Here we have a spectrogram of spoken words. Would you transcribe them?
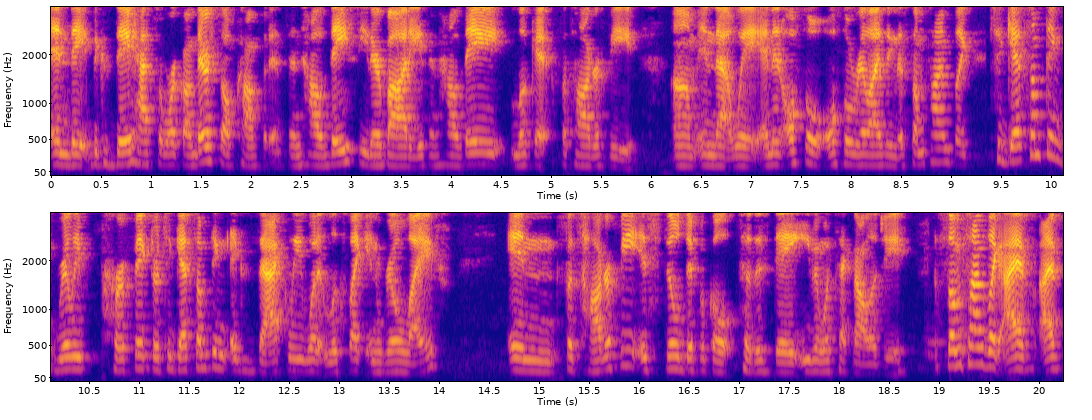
And they because they had to work on their self confidence and how they see their bodies and how they look at photography um, in that way and then also also realizing that sometimes like to get something really perfect or to get something exactly what it looks like in real life in photography is still difficult to this day, even with technology. Sometimes like I've I've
